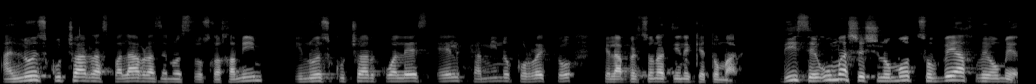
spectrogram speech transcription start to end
al no escuchar las palabras de nuestros jajamim y no escuchar cuál es el camino correcto que la persona tiene que tomar. Dice, Uma sheshnomot veomer,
